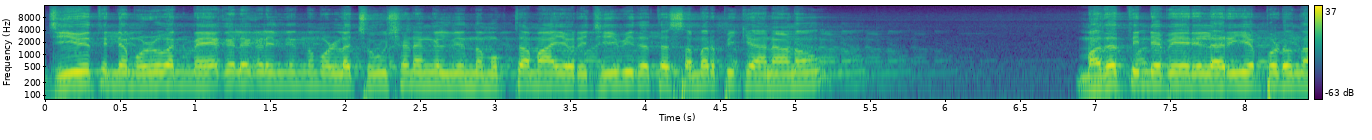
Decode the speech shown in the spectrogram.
ജീവിതത്തിന്റെ മുഴുവൻ മേഖലകളിൽ നിന്നുമുള്ള ചൂഷണങ്ങളിൽ നിന്ന് മുക്തമായ ഒരു ജീവിതത്തെ സമർപ്പിക്കാനാണോ? മതത്തിന്റെ പേരിൽ അറിയപ്പെടുന്ന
